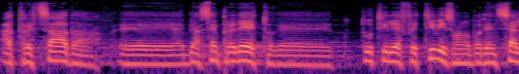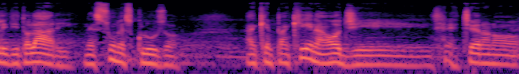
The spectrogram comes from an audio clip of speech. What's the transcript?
attrezzata abbiamo sempre detto che tutti gli effettivi sono potenziali titolari, nessuno escluso. Anche in panchina oggi c'erano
